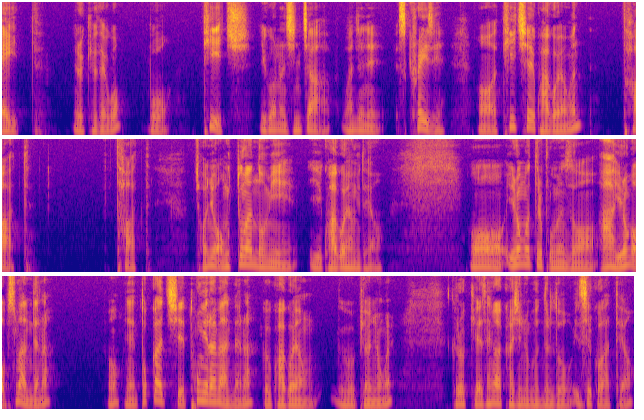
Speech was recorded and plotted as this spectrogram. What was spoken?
ate 이렇게 되고 뭐 teach 이거는 진짜 완전히 crazy. 어, teach의 과거형은 taught, taught. 전혀 엉뚱한 놈이 이 과거형이 돼요. 어, 이런 것들 보면서 아 이런 거 없으면 안 되나? 어, 그냥 똑같이 통일하면 안 되나? 그 과거형 그 변용을 그렇게 생각하시는 분들도 있을 것 같아요.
